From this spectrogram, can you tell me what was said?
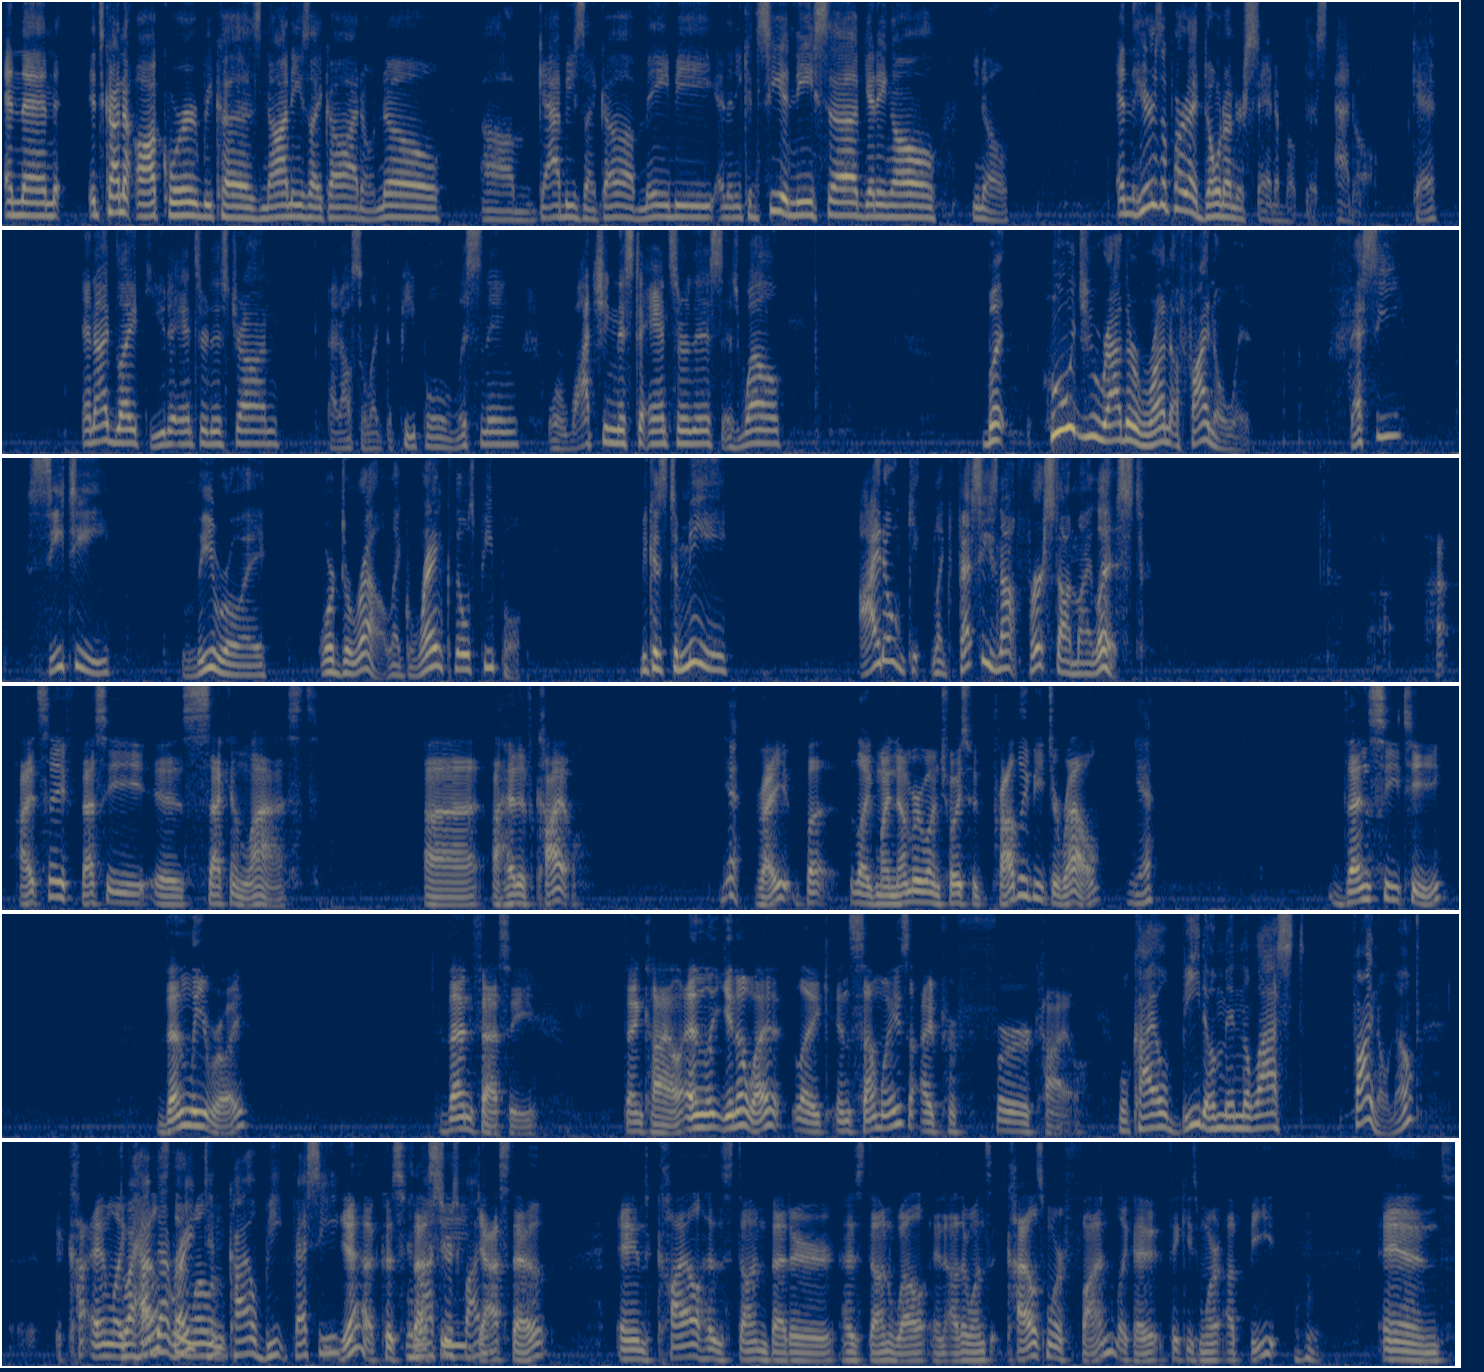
And then it's kind of awkward because Nany's like, "Oh, I don't know." Um, Gabby's like, oh, maybe. And then you can see Aneesa getting all, you know. And here's the part I don't understand about this at all. Okay. And I'd like you to answer this, John. I'd also like the people listening or watching this to answer this as well. But who would you rather run a final with? Fessy, CT, Leroy, or Darrell? Like rank those people because to me, I don't get like Fessy's not first on my list. I'd say Fessy is second last, uh, ahead of Kyle. Yeah. Right, but like my number one choice would probably be Darrell. Yeah. Then CT. Then Leroy. Then Fessy than Kyle. And you know what? Like in some ways, I prefer Kyle. Well, Kyle beat him in the last final. No, and like do I have Kyle's that right? well Didn't Kyle beat Fessy? Yeah, because in last year's Fessy gassed out, and Kyle has done better, has done well in other ones. Kyle's more fun. Like I think he's more upbeat, Mm-hmm. and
